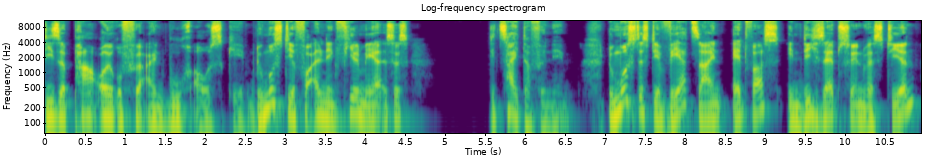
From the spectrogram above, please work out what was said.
diese paar Euro für ein Buch ausgeben. Du musst dir vor allen Dingen viel mehr ist es die Zeit dafür nehmen. Du musst es dir wert sein, etwas in dich selbst zu investieren,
